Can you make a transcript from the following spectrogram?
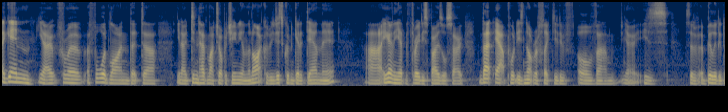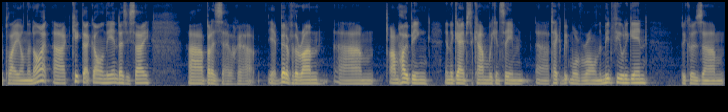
again, you know, from a, a forward line that uh, you know didn't have much opportunity on the night because we just couldn't get it down there. Uh, he only had the three disposals, so that output is not reflective of um, you know his sort of ability to play on the night. Uh, kicked that goal in the end, as you say. Uh, but as you say, like uh, yeah, better for the run. Um, I'm hoping in the games to come we can see him uh, take a bit more of a role in the midfield again. Because um,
